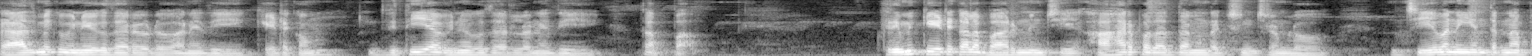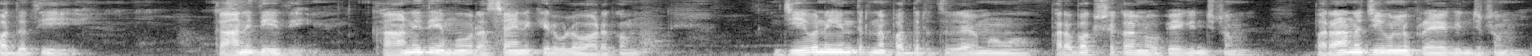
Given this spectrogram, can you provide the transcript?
ప్రాథమిక వినియోగదారుడు అనేది కీటకం ద్వితీయ వినియోగదారులు అనేది కప్ప. క్రిమి కీటకాల బారి నుంచి ఆహార పదార్థాలను రక్షించడంలో జీవ నియంత్రణ పద్ధతి కానిదేది? కానిదేమో రసాయనిక ఎరువుల వాడకం జీవ నియంత్రణ పద్ధతులేమో పరభక్షకాలను ఉపయోగించడం పరాణజీవులను ప్రయోగించడం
